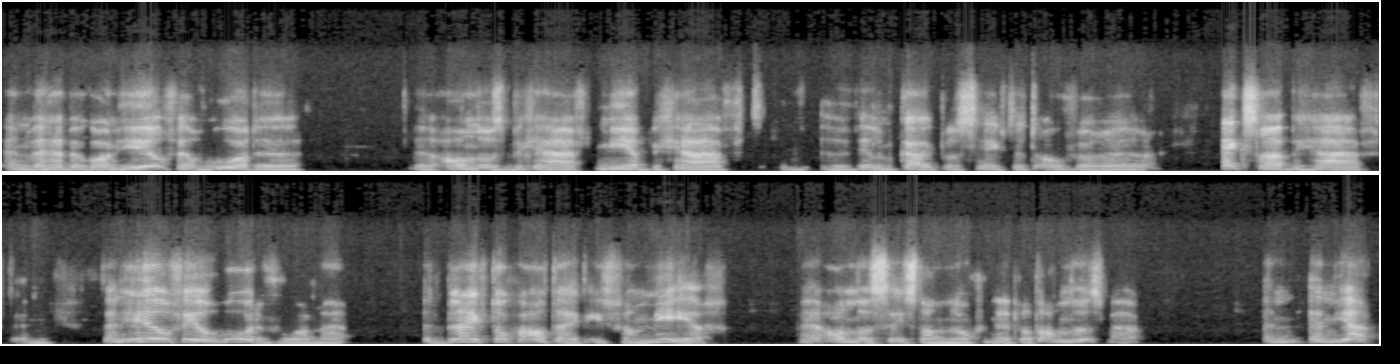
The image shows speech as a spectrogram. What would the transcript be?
En we hebben gewoon heel veel woorden uh, anders begaafd, meer begaafd. Uh, Willem Kuipers heeft het over extra begaafd. En er zijn heel veel woorden voor, maar het blijft toch altijd iets van meer. anders is dan nog net wat anders. Maar... En, en ja,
